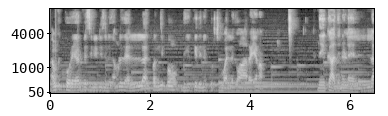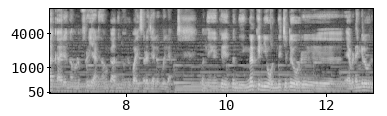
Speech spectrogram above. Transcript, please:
നമുക്ക് കൊറിയർ ഫെസിലിറ്റീസ് ഉണ്ട്. നമ്മൾ ഇതെല്ലാം ഇപ്പം ഇന്നിപ്പോൾ നിങ്ങൾക്ക് ഇതിനെക്കുറിച്ച് വല്ലതും അറിയണം. നിങ്ങൾക്ക് അതിനുള്ള എല്ലാ കാര്യവും നമ്മൾ ഫ്രീ ആണ്. നമുക്ക് അതിനൊരു പൈസയുടെ ചിലവില്ല അപ്പം നിങ്ങൾക്ക് ഇപ്പം നിങ്ങൾക്ക് ഇനി ഒന്നിച്ചിട്ട് ഒരു എവിടെയെങ്കിലും ഒരു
